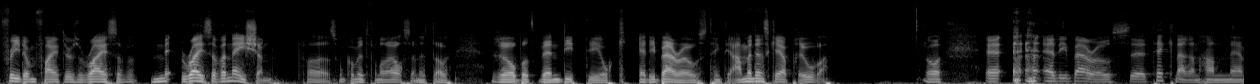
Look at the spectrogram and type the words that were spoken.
Freedom Fighters Rise of, Rise of a Nation, för, som kom ut för några år sedan utav Robert Venditti och Eddie Barrows tänkte jag, ja men den ska jag prova. Och eh, Eddie Barrows, eh, tecknaren, han, eh,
